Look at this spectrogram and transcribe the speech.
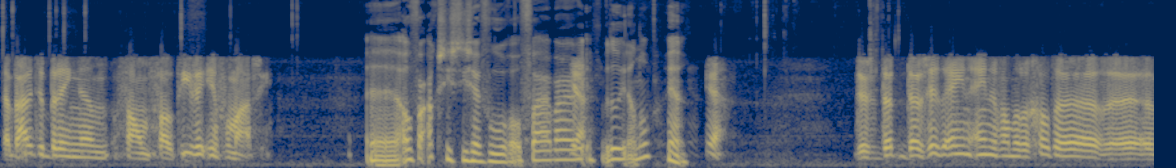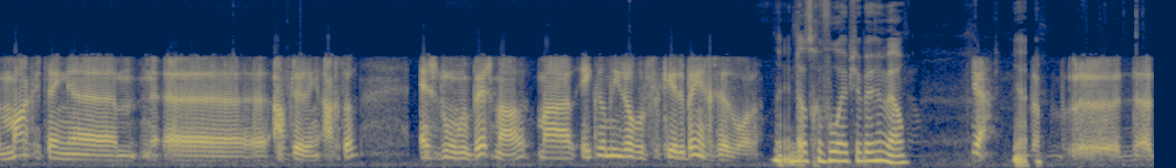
naar buiten brengen van foutieve informatie. Over acties die zij voeren. Of waar, waar Ja. bedoel je dan op? Ja. Ja. Dus dat, daar zit een, een of andere grote eh, marketing eh, eh, afdeling achter. En ze doen hun best maar, maar ik wil niet op het verkeerde been gezet worden. Nee, dat gevoel heb je bij hun wel. Ja, Ja. Dat, eh, dat,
